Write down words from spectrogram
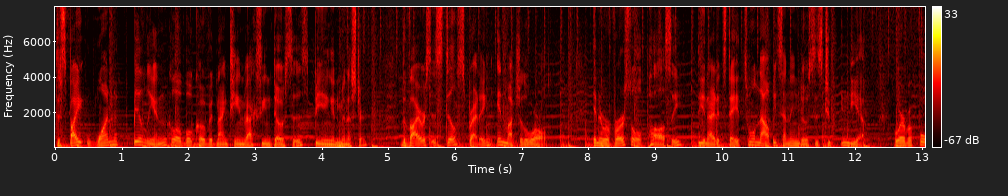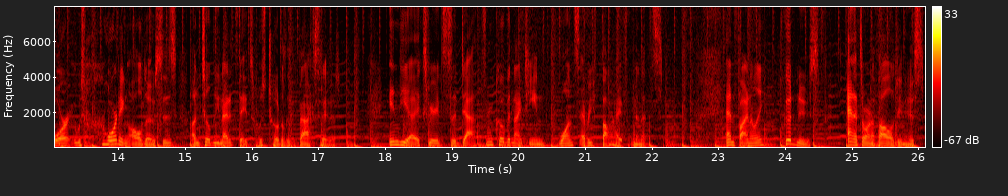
Despite 1 billion global COVID 19 vaccine doses being administered, the virus is still spreading in much of the world. In a reversal of policy, the United States will now be sending doses to India, where before it was hoarding all doses until the United States was totally vaccinated. India experiences a death from COVID 19 once every five minutes. And finally, good news, and it's ornithology news.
